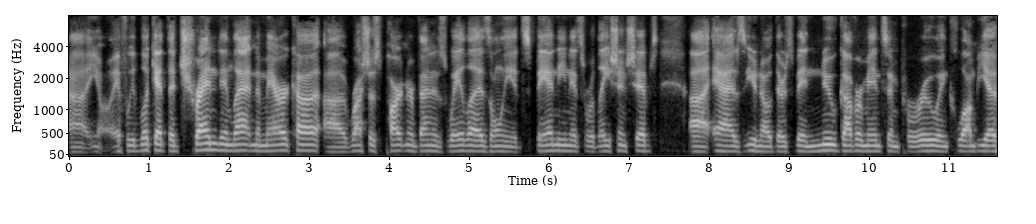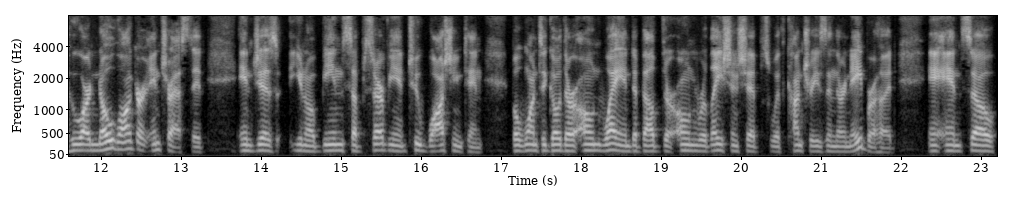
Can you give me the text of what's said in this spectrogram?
Uh, you know, if we look at the trend in Latin America, uh, Russia's partner Venezuela is only expanding its relationships. Uh, as you know, there's been new governments in Peru and Colombia who are no longer interested in just you know being subservient to Washington, but want to go their own way and develop their own relationships with countries in their neighborhood. and, and so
